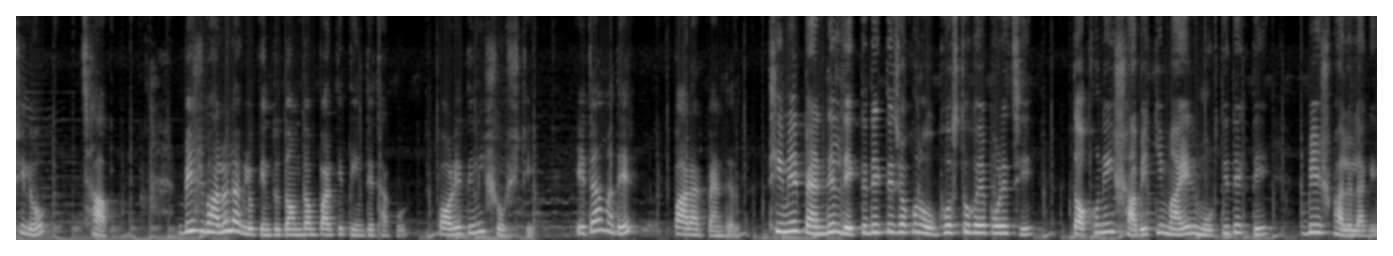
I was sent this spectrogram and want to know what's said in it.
ছিল ছাপ। বেশ ভালো লাগল কিন্তু দমদম পার্কে তিনটে ঠাকুর। পরের দিনই ষষ্ঠী। এটা আমাদের পাড়ার প্যান্ডেল। থিমের প্যান্ডেল দেখতে দেখতে যখন অভ্যস্ত হয়ে পড়েছি, তখন এই সাবেকি মায়ের মূর্তি দেখতে বেশ ভালো লাগে।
